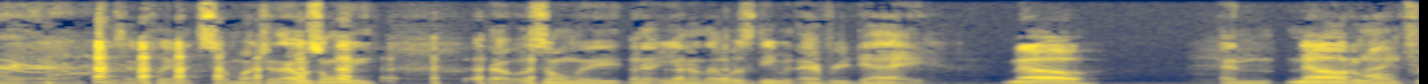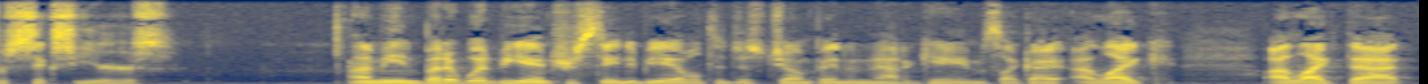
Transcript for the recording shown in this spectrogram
right now because I played it so much, and that was only that was only you know that wasn't even every day, No, and No, let alone I- for six years. I mean, but it would be interesting to be able to just jump in and out of games. Like I, I like, I like that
